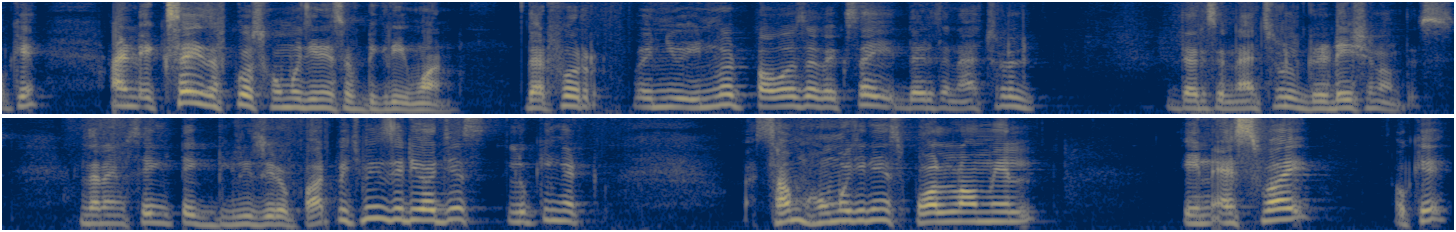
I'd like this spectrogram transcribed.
okay? And xi is of course homogeneous of degree 1 therefore when you invert powers of xi there is a natural there is a natural gradation on this. And then I am saying take degree 0 part which means that you are just looking at some homogeneous polynomial in sy okay?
